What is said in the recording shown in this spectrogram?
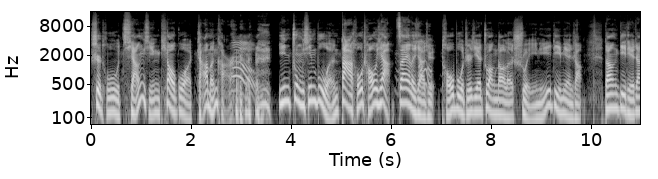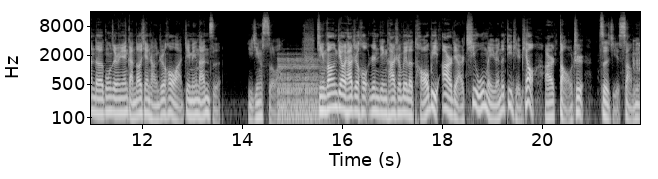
试图强行跳过闸门槛儿，因重心不稳，大头朝下栽了下去，头部直接撞到了水泥地面上。当地铁站的工作人员赶到现场之后啊，这名男子已经死亡。警方调查之后认定，他是为了逃避二点七五美元的地铁票而导致。自己丧命，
